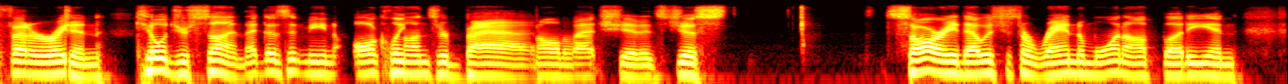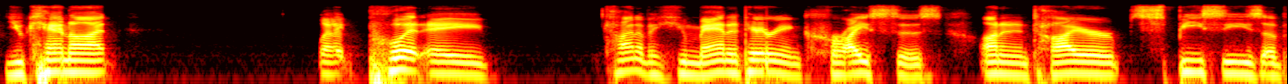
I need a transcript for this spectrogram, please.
Federation, killed your son. That doesn't mean all Klingons are bad and all that shit. It's just sorry, that was just a random one-off, buddy, and you cannot like put a kind of a humanitarian crisis on an entire species of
